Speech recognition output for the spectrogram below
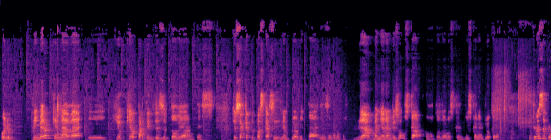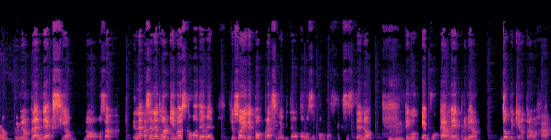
Bueno, primero que nada, eh, yo quiero partir desde todo antes. Yo sé que te puedes quedar sin empleo ahorita y dices, bueno, pues ya, mañana empiezo a buscar, como todos los que buscan empleo, pero tienes que tener un, primero un plan de acción, ¿no? O sea, hacer networking no es como de, a ver, yo soy de compras y voy a invitar a todos los de compras que existen, ¿no? Tengo que enfocarme en primero, ¿dónde quiero trabajar?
